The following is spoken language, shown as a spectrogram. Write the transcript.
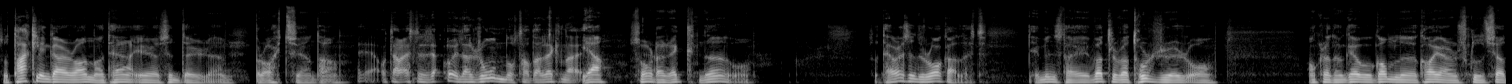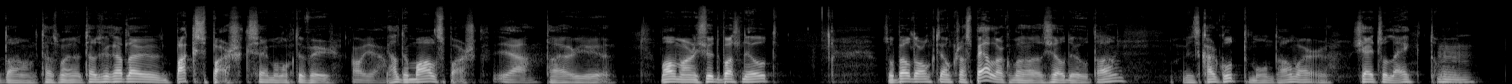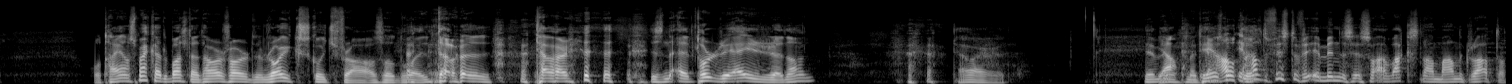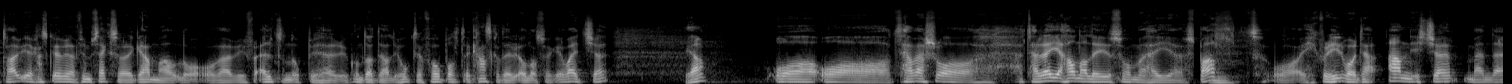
Så tacklingar och annat här är synter bröjt sedan då. Ja, och det var nästan öjla ron och det regna. Ja, så det regna och... Så det var synter råkalligt. Ja. Det minst det vattler var torrer og omkring de gode gamle kajeren skulle kjøtta. Det som det som vi kallar backspark, sier man nok det før. Oh, ja. Jeg hadde malspark. Ja. Det er jo malmerne kjøtte ballen ut. Så bare omkring omkring spillere kom og kjøtte ut. Da. Minns Karl Gottmund, han var kjøtt så lengt. Og, mm. Og ta han smekka til ballen, det var så røykskutt fra, altså, det var, det var, det var, det var, det var, det var, det var det. Ja, men det är stort. Jag hade först för minns så en vuxen man gråta. Då vi kanske över 5-6 år gammal och och var vi föräldrar uppe här. Jag kunde inte aldrig ihåg det fotboll. Det kanske där i söker. Jag vet inte. Ja. Og, og det var så, det var jeg han alle som har spalt, mm. og jeg var det an ikke, men,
